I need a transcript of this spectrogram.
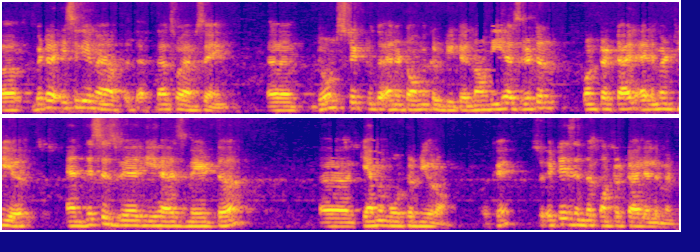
Uh, better इसलिए that's why I'm saying uh, don't stick to the anatomical detail. Now he has written contractile element here, and this is where he has made the uh, gamma motor neuron. Okay, so it is in the contractile element,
